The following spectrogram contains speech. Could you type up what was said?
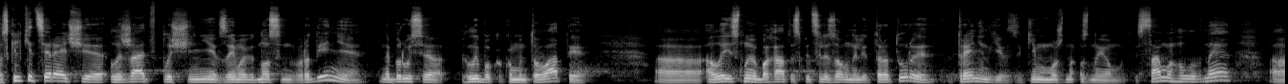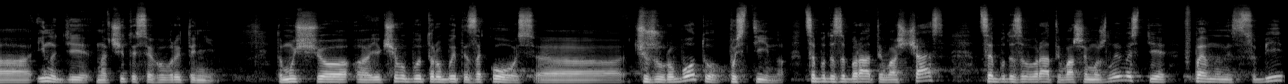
Оскільки ці речі лежать в площині взаємовідносин в родині, не беруся глибоко коментувати, е, але існує багато спеціалізованої літератури, тренінгів, з якими можна ознайомитись. Саме головне е, іноді навчитися говорити ні. Тому що е, якщо ви будете робити за когось е, чужу роботу постійно, це буде забирати ваш час, це буде забирати ваші можливості, впевненість в собі,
